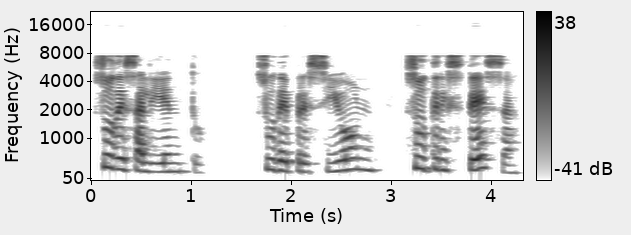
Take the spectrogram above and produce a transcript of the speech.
su desaliento, su depresión, su tristeza,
